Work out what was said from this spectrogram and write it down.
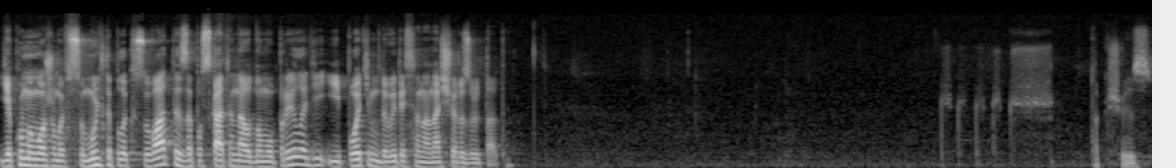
яку ми можемо всю мультиплексувати, запускати на одному приладі і потім дивитися на наші результати. Щось.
